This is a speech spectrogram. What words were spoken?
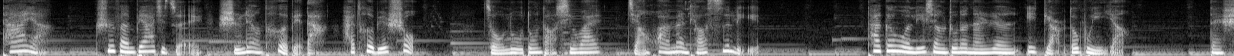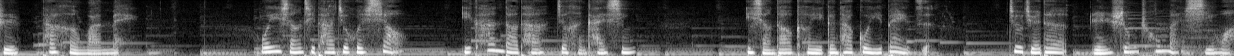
他呀。”吃饭吧唧嘴，食量特别大，还特别瘦，走路东倒西歪，讲话慢条斯理。他跟我理想中的男人一点都不一样，但是他很完美。我一想起他就会笑，一看到他就很开心，一想到可以跟他过一辈子，就觉得人生充满希望。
